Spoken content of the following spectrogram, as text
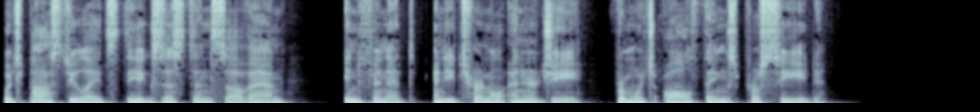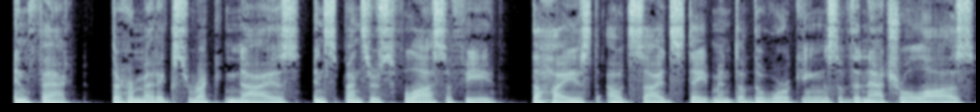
which postulates the existence of an infinite and eternal energy from which all things proceed. In fact, the Hermetics recognize in Spencer's philosophy the highest outside statement of the workings of the natural laws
